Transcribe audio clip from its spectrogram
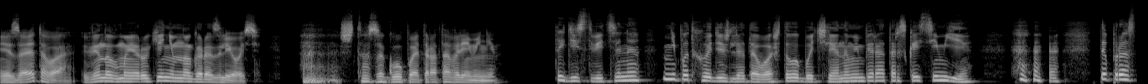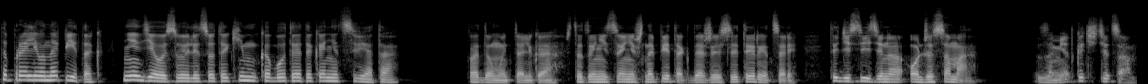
Из-за этого вино в моей руке немного разлилось. Что за глупая трата времени? Ты действительно не подходишь для того, чтобы быть членом императорской семьи. Ха-ха-ха. Ты просто пролил напиток. Не делай свое лицо таким, как будто это конец света. Подумать только, что ты не ценишь напиток, даже если ты рыцарь. Ты действительно Оджи сама. Заметка чтеца.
